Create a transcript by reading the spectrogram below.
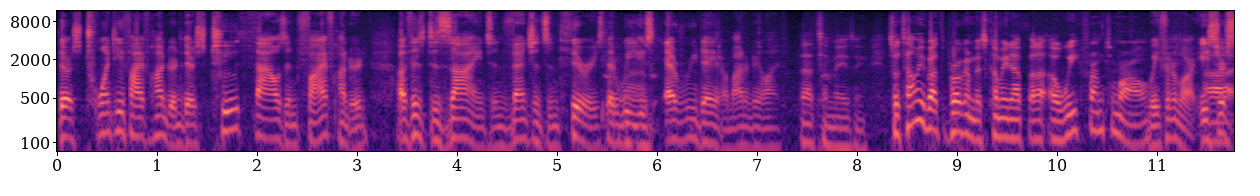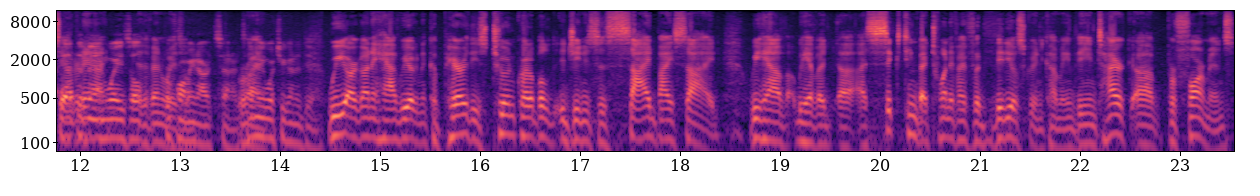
there's 2,500, there's 2,500 of his designs, inventions, and theories that we use every day in our modern day life. That's amazing. So tell me about the program that's coming up uh, a week from tomorrow. Week from tomorrow, Easter uh, Saturday at the Van night, at the Van Wezel. Performing Arts Center. Tell Right. me what you're going to do. We are going to have we are going to compare these two incredible geniuses side by side. We have we have a, a 16 by 25 foot video screen coming. The entire uh, performance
